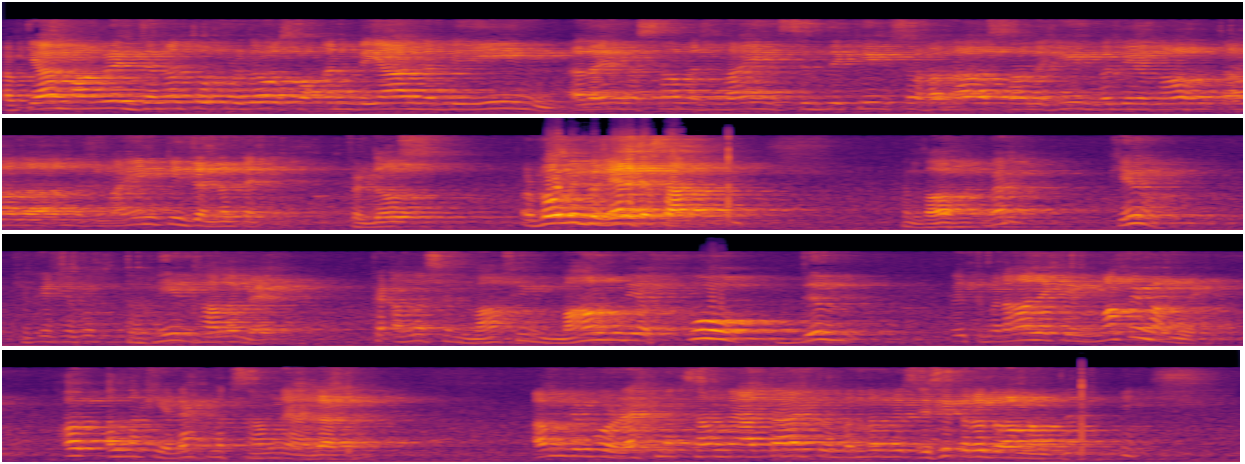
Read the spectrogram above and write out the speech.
اب کیا مانگ رہے جنت و فردوس و انبیاء، نبیین، علیہ السلام اجمعین صدقین شہداء، صالحین، ولی اللہ تعالی اجمعین کی جنت ہے فردوس۔ اور وہ بھی بغیر حساب۔ اللہ اکبر، کیوں؟ کیونکہ جب وہ توحید حالم ہے پھر اللہ سے معافی مانگ لیا، خوب دل اطمینان ہے کہ معافی مانگ لی اور اللہ کی رحمت سامنے آ جاتا ہے۔ اب جب وہ رحمت سامنے آتا ہے تو بندہ بس اسی طرح دعا مانگتا ہے۔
